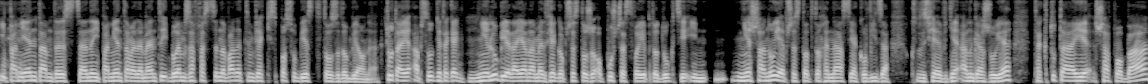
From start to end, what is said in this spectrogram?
i pamiętam te sceny i pamiętam elementy i byłem zafascynowany tym, w jaki sposób jest to zrobione. Tutaj absolutnie tak jak nie lubię Ryana Murphy'ego przez to, że opuszcza swoje produkcje i nie szanuje przez to trochę nas jako widza, który się w nie angażuje, tak tutaj szapoba,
